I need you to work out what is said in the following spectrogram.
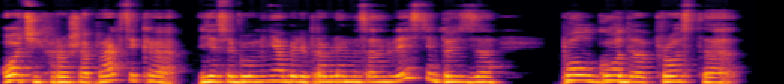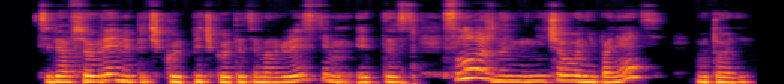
очень хорошая практика. Если бы у меня были проблемы с английским, то есть за полгода просто тебя все время пичкают, пичкают этим английским, и то есть сложно ничего не понять в итоге,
